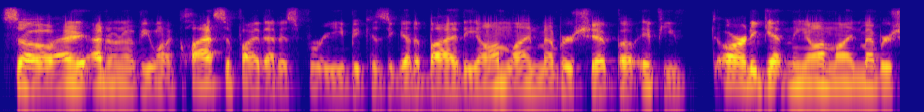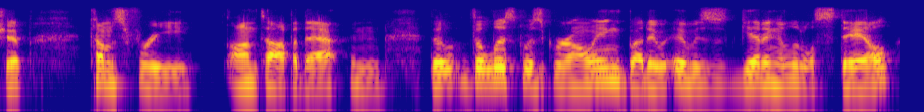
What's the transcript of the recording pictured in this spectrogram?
So I, I don't know if you want to classify that as free because you got to buy the online membership, but if you already getting the online membership, comes free on top of that. And the the list was growing, but it, it was getting a little stale.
